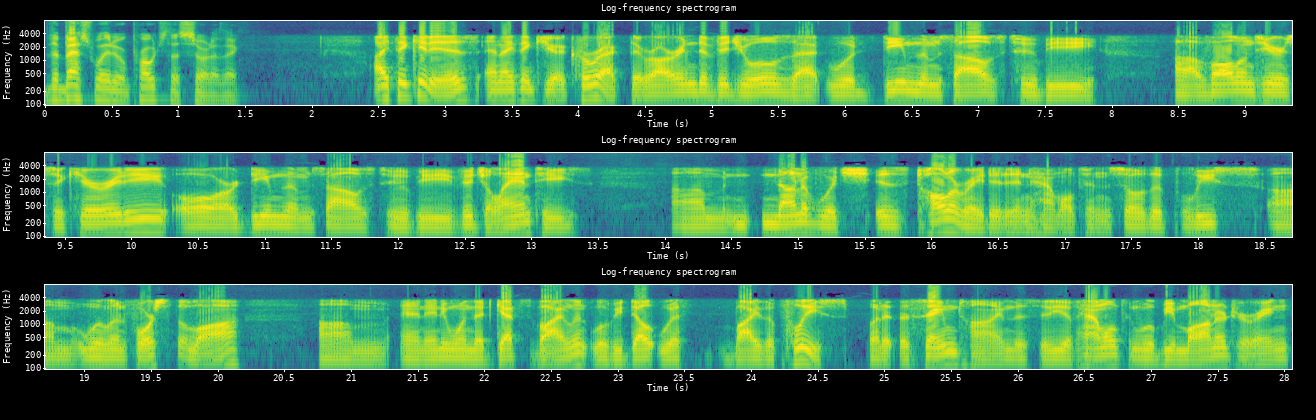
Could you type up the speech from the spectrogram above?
the best way to approach this sort of thing. I think it is, and I think you're correct. There are individuals that would deem themselves to be uh, volunteer security or deem themselves to be vigilantes, um, none of which is tolerated in Hamilton. So the police um, will enforce the law, um, and anyone that gets violent will be dealt with by the police. But at the same time, the city of Hamilton will be monitoring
